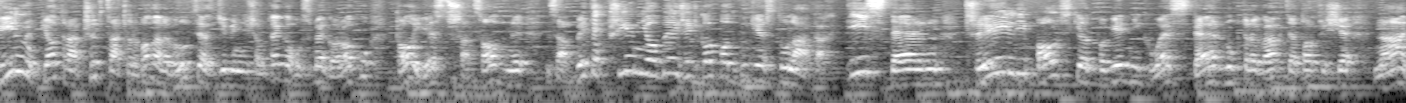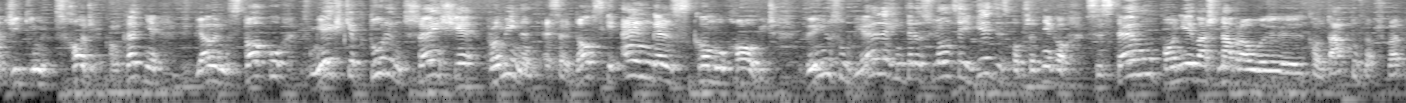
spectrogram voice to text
Film Piotra Krzywca Czerwona Rewolucja z 98 roku to jest szacowny zabytek. Przyjemnie obejrzeć go po 20 latach. Eastern, czyli polski odpowiednik westernu, którego akcja toczy się na Dzikim Wschodzie. Konkretnie w Białym Stoku, w mieście, którym trzęsie prominent eseldowski Engels Komuchowicz. Wyniósł wiele interesującej wiedzy z poprzedniego systemu, ponieważ nabrał y, kontaktów, na przykład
